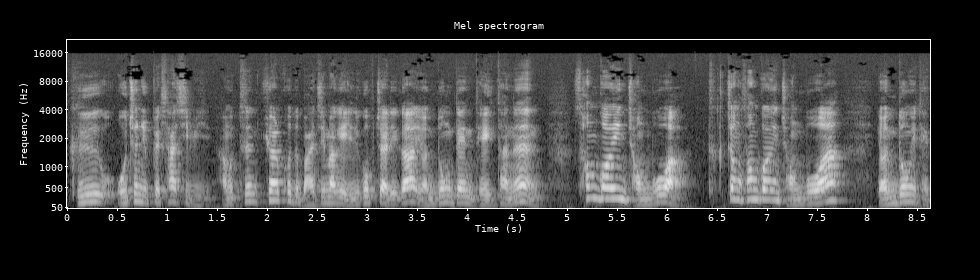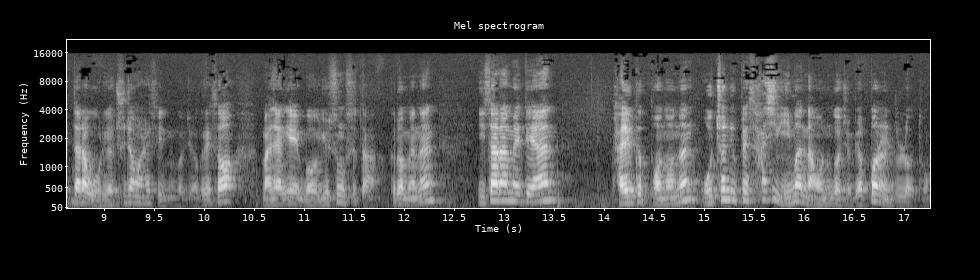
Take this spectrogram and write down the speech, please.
그 5642 아무튼 QR코드 마지막에 일곱 자리가 연동된 데이터는 선거인 정보와 특정 선거인 정보와 연동이 됐다라고 우리가 추정을 할 수 있는 거죠. 그래서 만약에 뭐 유승수다 그러면은 이 사람에 대한 발급 번호는 5642만 나오는 거죠. 몇 번을 눌러도.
